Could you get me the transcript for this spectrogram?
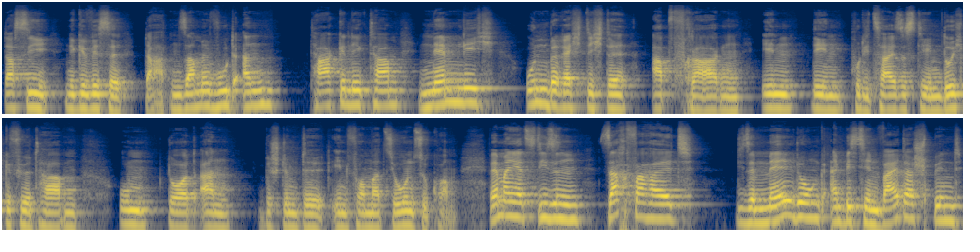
dass sie eine gewisse Datensammelwut an Tag gelegt haben, nämlich unberechtigte Abfragen in den Polizeisystemen durchgeführt haben, um dort an bestimmte Informationen zu kommen. Wenn man jetzt diesen Sachverhalt, diese Meldung ein bisschen weiterspinnt,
